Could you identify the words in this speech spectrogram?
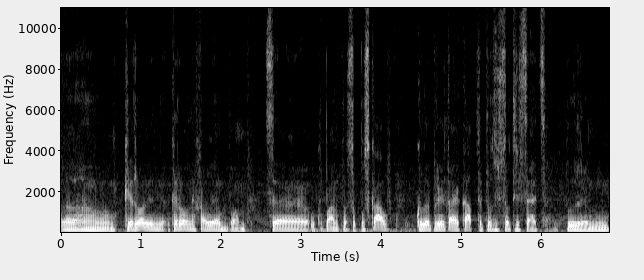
е, керованих авіабомб. Це окупант просто пускав. Коли прилітає кап, це просто все трясеться. Дуже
